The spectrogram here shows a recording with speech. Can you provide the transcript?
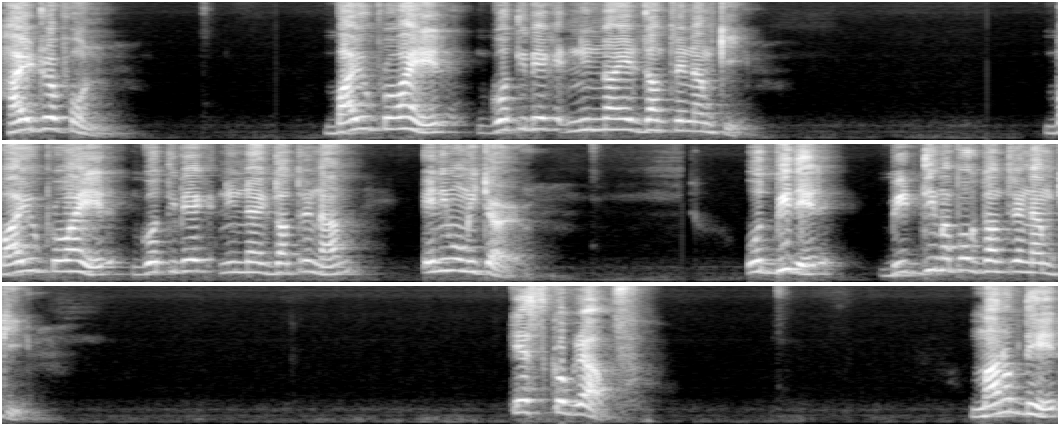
হাইড্রোফোন। বায়ু প্রবাহের গতিবেগ নির্ণয়ের যন্ত্রের নাম কি? বায়ু প্রবাহের গতিবেগ নির্ণয়ের যন্ত্রের নাম এনিমোমিটার উদ্ভিদের বৃদ্ধিমাপক যন্ত্রের নাম কি? কেস্কোগ্রাফ। মানবদেহের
